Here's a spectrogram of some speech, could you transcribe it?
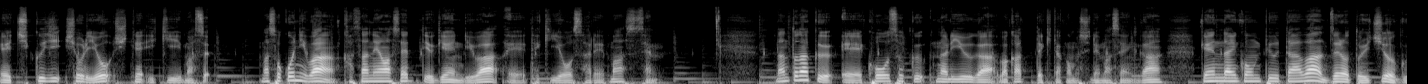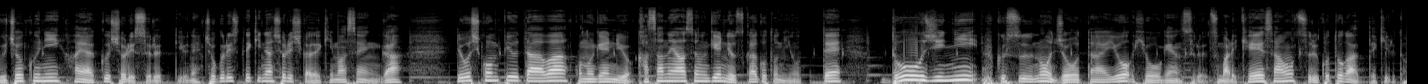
えー蓄次処理をしていきます。まあ、そこには重ね合わせっていう原理は、えー適用されません。なんとなく、えー高速な理由が分かってきたかもしれませんが、現代コンピューターは0と1を愚直に早く処理するっていうね、直立的な処理しかできませんが、量子コンピューターはこの原理を、重ね合わせの原理を使うことによって、同時に複数の状態を表現する、つまり計算をすることができると。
